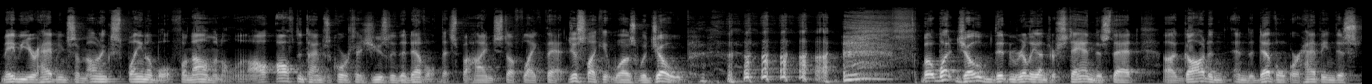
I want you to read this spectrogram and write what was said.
maybe you're having some unexplainable phenomenal. And oftentimes, of course, that's usually the devil that's behind stuff like that, just like it was with Job. but what Job didn't really understand is that uh, God and, and, the devil were having this,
